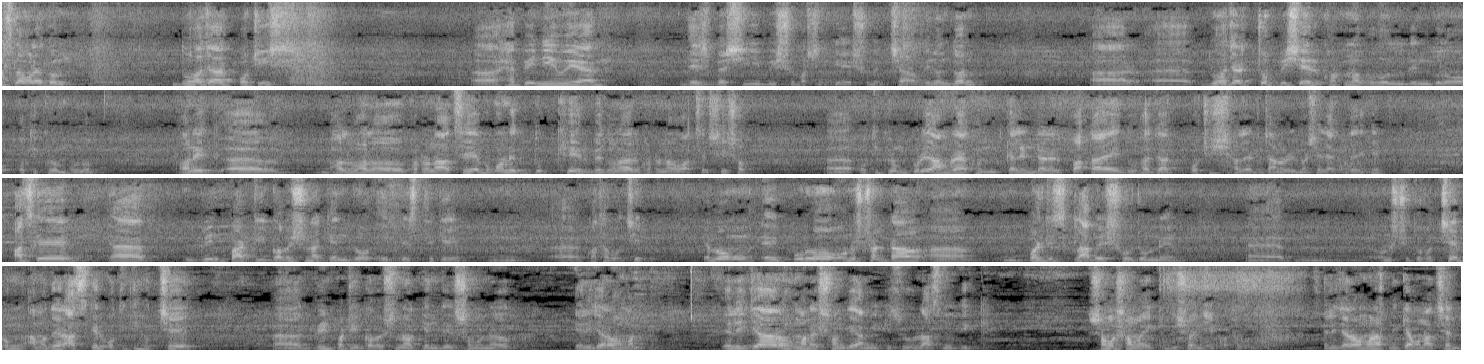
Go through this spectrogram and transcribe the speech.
আসসালামু আলাইকুম। দু হাজার পঁচিশ হ্যাপি নিউ ইয়ার দেশবাসী, বিশ্ববাসীকে শুভেচ্ছা, অভিনন্দন। আর দু হাজার চব্বিশের ঘটনাবহুল দিনগুলো অতিক্রম হলো। অনেক ভালো ভালো ঘটনা আছে এবং অনেক দুঃখের, বেদনার ঘটনাও আছে। সেই সব অতিক্রম করে আমরা এখন ক্যালেন্ডারের পাতায় দু হাজার পঁচিশ সালের জানুয়ারি মাসের এক তারিখে আজকে গ্রিন পার্টি গবেষণা কেন্দ্র এই প্লেস থেকে কথা বলছি এবং এই পুরো অনুষ্ঠানটা পলিটিক্স ক্লাবের সৌজন্যে অনুষ্ঠিত হচ্ছে এবং আমাদের আজকের অতিথি হচ্ছে গ্রিন পার্টির গবেষণা কেন্দ্রের সমন্বয়ক এলিজা রহমান। এলিজা রহমানের সঙ্গে আমি কিছু রাজনৈতিক সমসাময়িক বিষয় নিয়ে কথা বলব। এলিজা রহমান, আপনি কেমন আছেন?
